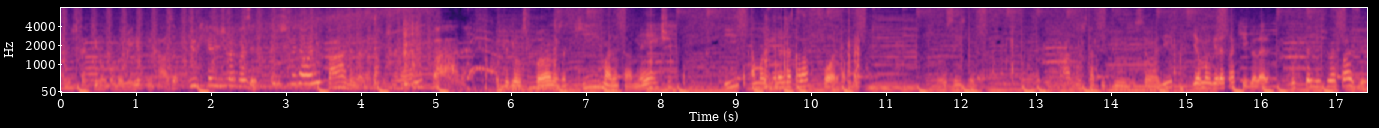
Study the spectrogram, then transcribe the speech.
a gente tá aqui no condomínio, em casa E o que, que a gente vai fazer? A gente vai dar uma limpada, galera A gente vai dar uma limpada Eu peguei uns panos aqui, marotamente E a mangueira já tá lá fora vocês verem. Os tapetinhos estão ali e a mangueira tá aqui, galera. O que, que a gente vai fazer?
